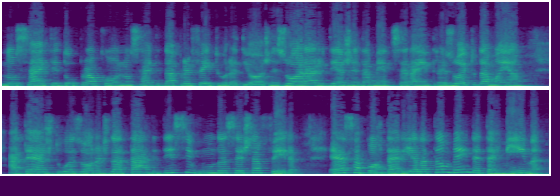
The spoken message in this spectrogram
no site do Procon, no site da Prefeitura, Diógenes. O horário de agendamento será entre as 8 da manhã até as 2 horas da tarde, de segunda a sexta-feira. Essa portaria, ela também determina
